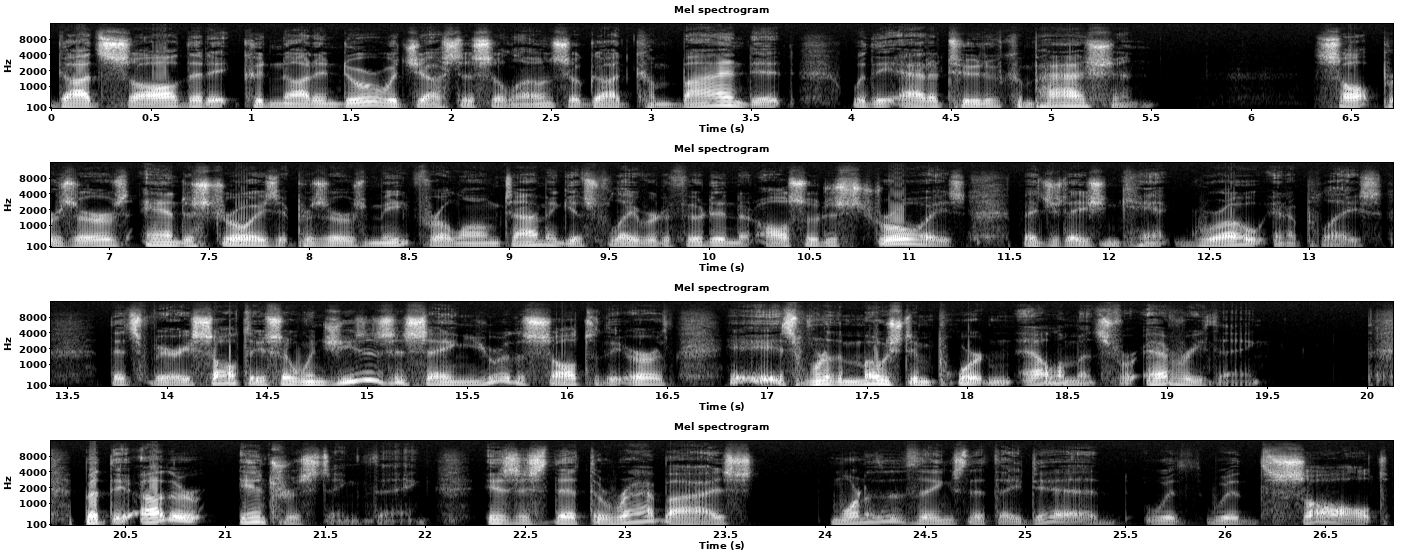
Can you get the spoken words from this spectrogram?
God saw that it could not endure with justice alone, so God combined it with the attitude of compassion. Salt preserves and destroys. It preserves meat for a long time and gives flavor to food, and it also destroys. Vegetation can't grow in a place that's very salty. So when Jesus is saying, You're the salt of the earth, it's one of the most important elements for everything. But the other interesting thing is, is that the rabbis one of the things that they did with, with salt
